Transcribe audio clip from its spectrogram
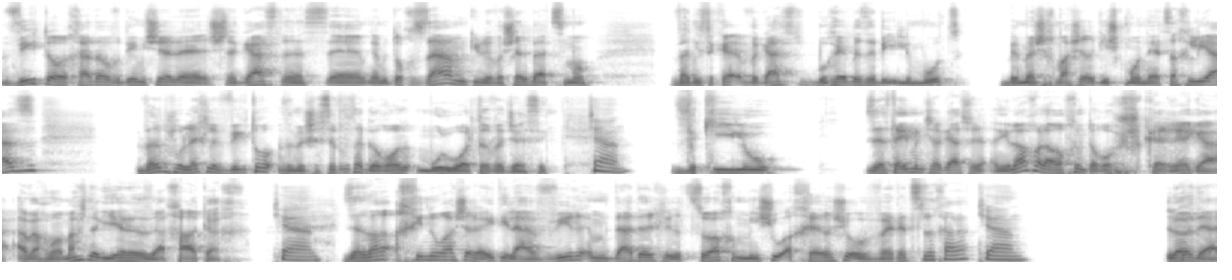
וויקטור, אחד העובדים של, של גס, מנסה גם מתוך זעם, כאילו לבשל בעצמו. ואני מסתכל, וגס בוהה בזה באילמות, במשך מה שהרגיש כמו נצח לי אז, ואז הוא הולך לוויקטור ומשסף לו את הגרון מול וולטר וג'סי. כן, וכאילו, זה ה statement של גס, שאני לא יכול לערוף לכם את הראש כרגע, אבל אנחנו ממש נגיע לזה אחר כך. כן, זה הדבר הכי נורא שראיתי, להעביר עמדה דרך לרצוח מישהו אחר שעובד אצלך, כן. לא יודע,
